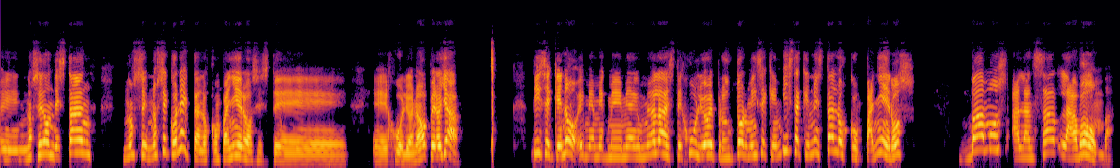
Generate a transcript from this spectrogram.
eh, no sé dónde están, no se, no se conectan los compañeros, este, eh, Julio, ¿no? Pero ya, dice que no, eh, me, me, me, habla este Julio, el productor, me dice que en vista que no están los compañeros, vamos a lanzar la bomba.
